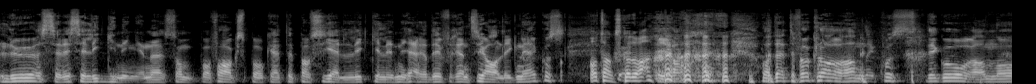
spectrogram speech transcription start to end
løse disse ligningene som på fagspråk heter partiell ikke-lineær differensialligner. Og takk skal du ha. ja, og dette forklarer han hvordan det går an å,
